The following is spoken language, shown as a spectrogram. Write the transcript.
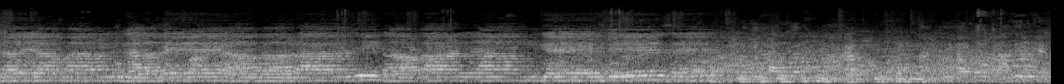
ชยมังคะเลอภราชิตาปันลังเกจิเสอีกสักหนึ่งครับอีกสักหนึ่ง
